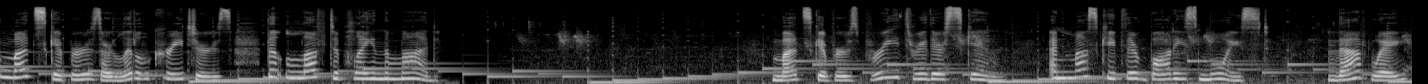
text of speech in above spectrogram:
Mud skippers are little creatures that love to play in the mud. Mud skippers breathe through their skin and must keep their bodies moist. That way,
